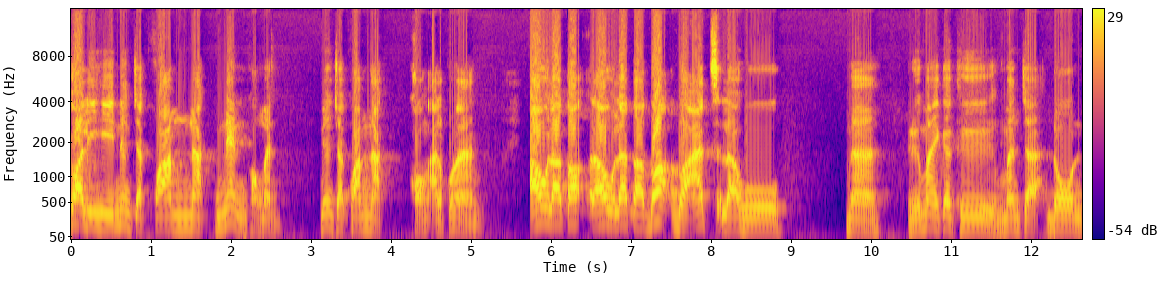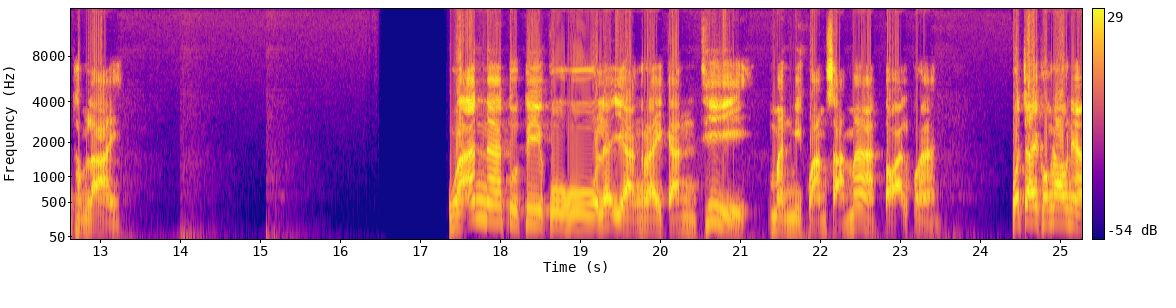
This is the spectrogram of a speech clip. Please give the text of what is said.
กอลีฮีเนื่องจากความหนักแน่นของมัน เนื่องจากความหนักของอัลกุรอานเอาละตอเอาละตะดะดะอัตละหูนะหรือไม่ก็คือมันจะโดนทำลายว่าอันนาตุตีกูฮูและอย่างไรกันที่ มันมีความสามารถต่ออัลกุรอาน หัวใจของเราเนี่ย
